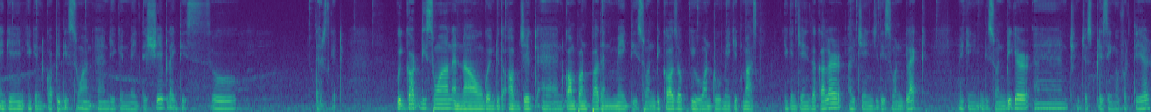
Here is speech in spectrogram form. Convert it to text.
again you can copy this one and you can make the shape like this. So that's good. We got this one and now going to the object and compound path and make this one because of you want to make it mask. You can change the color. I'll change this one black making this one bigger and just placing over there.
